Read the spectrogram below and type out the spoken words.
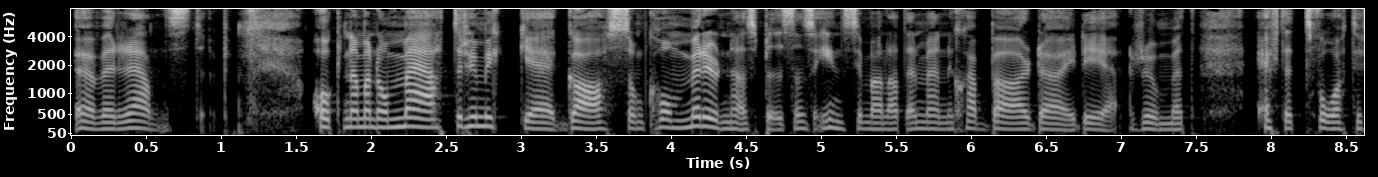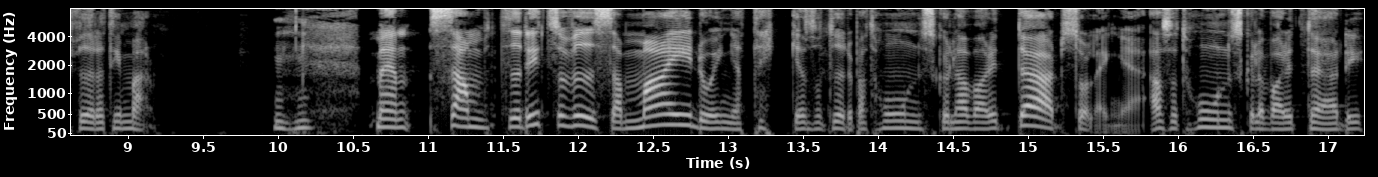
överens typ. Och när man då mäter hur mycket gas som kommer ur den här spisen så inser man att en människa bör dö i det rummet efter två till fyra timmar. Men samtidigt så visar Maj då inga tecken som tyder på att hon skulle ha varit död så länge. Alltså att hon skulle ha varit död i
